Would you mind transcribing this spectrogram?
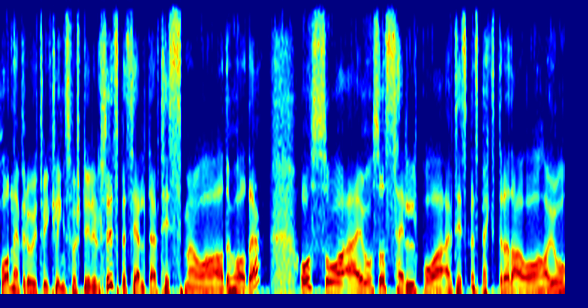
på nevroutviklingsforstyrrelser, spesielt autisme og ADHD. Og så er jeg jo også selv på autismespekteret, og har jo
